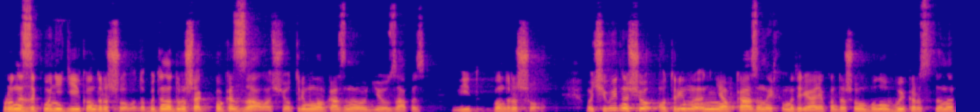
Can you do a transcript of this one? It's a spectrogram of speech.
про незаконні дії Кондрашова. Допитана Друшак показала, що отримала вказаний аудіозапис від Кондрашова. Очевидно, що отримання вказаних матеріалів Кондрашовим було використано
